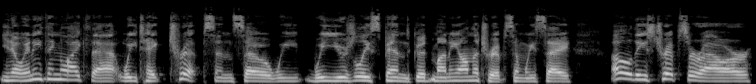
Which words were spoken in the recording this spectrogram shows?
you know, anything like that, we take trips. And so we, we usually spend good money on the trips and we say, Oh, these trips are our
